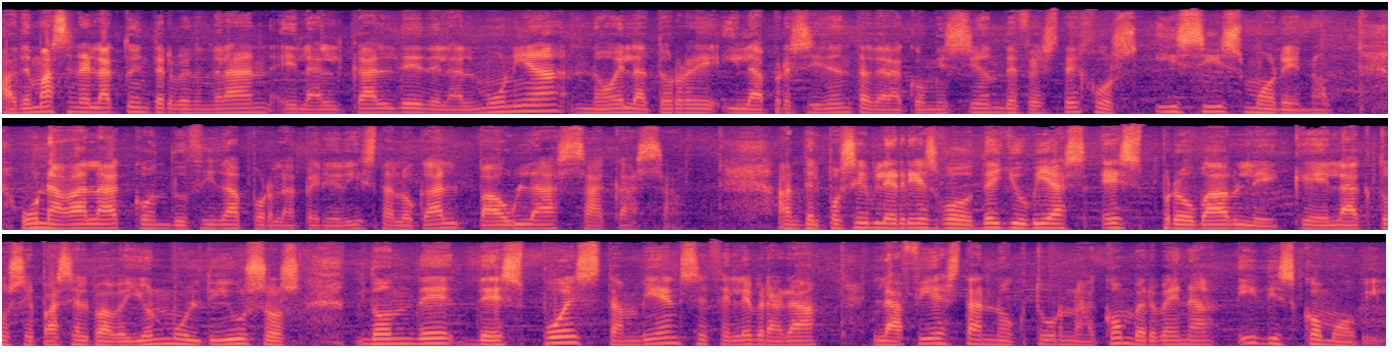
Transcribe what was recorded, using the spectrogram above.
Además, en el acto intervendrán el alcalde de la Almunia, Noel La Torre, y la presidenta de la Comisión de Festejos, Isis Moreno. Una gala conducida por la periodista local Paula Sacasa. Ante el posible riesgo de lluvias es probable que el acto se pase al pabellón multiusos, donde después también se celebrará la fiesta nocturna con verbena y disco móvil.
